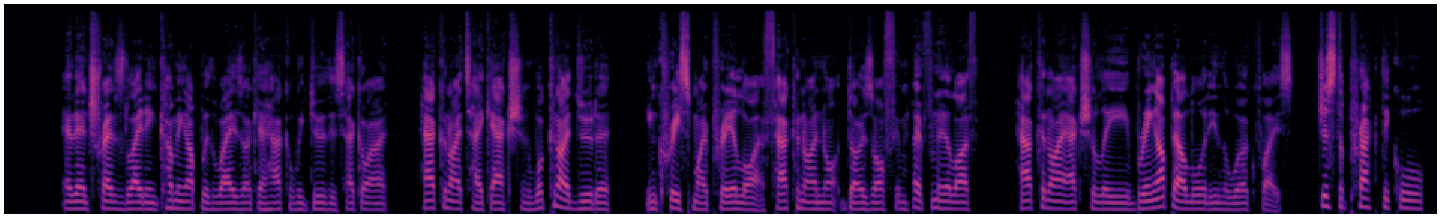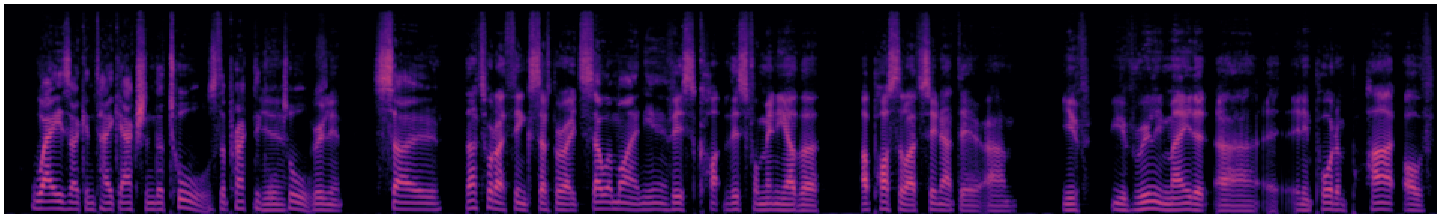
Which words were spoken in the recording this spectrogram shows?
and then translating, coming up with ways. Okay, how can we do this? How can I, how can I take action? What can I do to increase my prayer life? How can I not doze off in my prayer life? How can I actually bring up our Lord in the workplace? Just the practical ways I can take action, the tools, the practical Yeah, tools. Brilliant. So That's what I think separates so are mine, yeah. this this from many other apostle I've seen out there. Um, you've you've really made it uh, an important part of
